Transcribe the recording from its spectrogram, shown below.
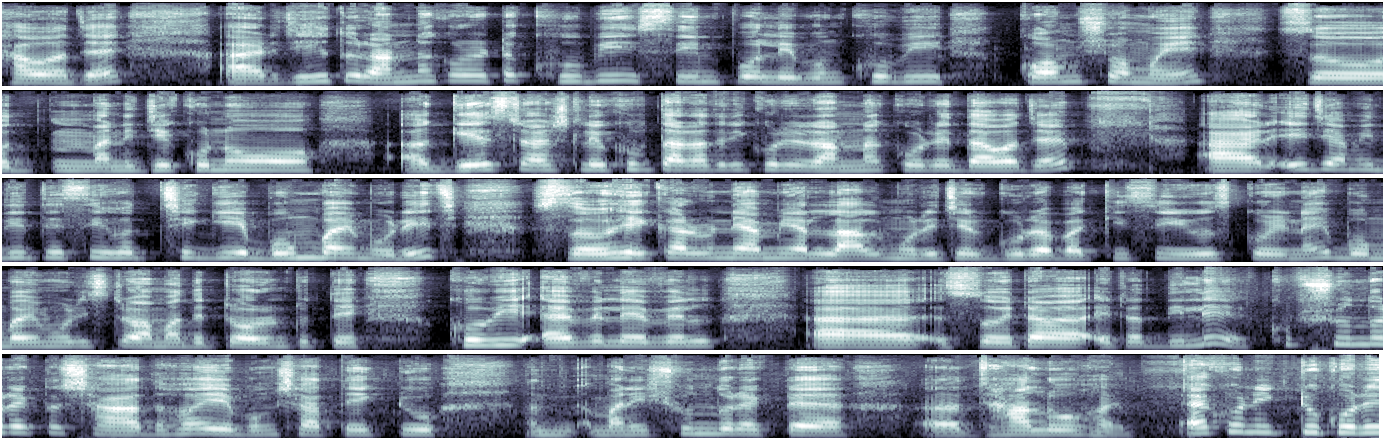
খাওয়া যায়। আর যেহেতু রান্না করাটা খুবই সিম্পল এবং খুবই কম সময়ে সো মানে যে কোনো গেস্ট আসলে খুব তাড়াতাড়ি করে রান্না করে দেওয়া যায়। আর এই যে আমি দিতেছি হচ্ছে গিয়ে বোম্বাই মরিচ। সো এই কারণে আমি আর লাল মরিচের গুঁড়া বা কিছু ইউজ করি নাই। বোম্বাই মরিচটাও আমাদের টরন্টোতে খুবই অ্যাভেলেবেল সো এটা এটা দিলে খুব সুন্দর একটা স্বাদ হয় এবং সাথে একটু মানে সুন্দর একটা ঝালও হয়। এখন একটু করে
